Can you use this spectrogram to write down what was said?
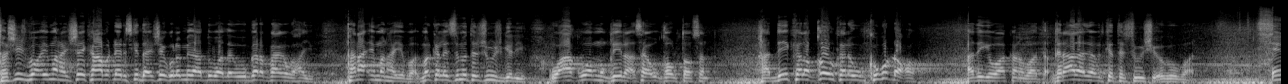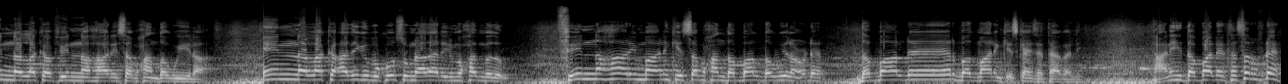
tashiish baa iman hay kaaba dheer iska daashay kula mid ah duwada uu garabkaaga waxayo tana iman hayba marka la isma tashiish galiyo waa aqwa muqila asaga u qowl toosan hadii kala qowl kale kugu dhaco adiga waa kan waad qiraa'adaada aad ka tashiish ogow baad inna laka fi an-nahari sabhan dawila inna laka adiga bu ku sugnaadaa muhammadow fi an-nahari maalinki sabhan dabaal dawilan oo dheer dabaal dheer baad maalinki iska haysataa bali yani dabaal dheer tasarruf dheer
